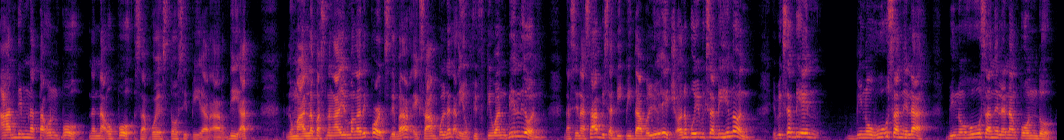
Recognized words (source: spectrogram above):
anim na taon po na naupo sa pwesto si PRRD at lumalabas na nga yung mga reports, 'di ba? Example na lang yung 51 billion na sinasabi sa DPWH. Ano po ibig sabihin nun? Ibig sabihin binuhusan nila binuhusan nila ng pondo.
